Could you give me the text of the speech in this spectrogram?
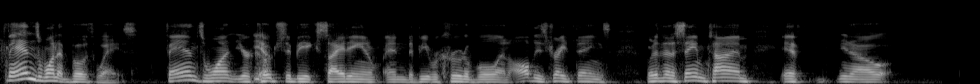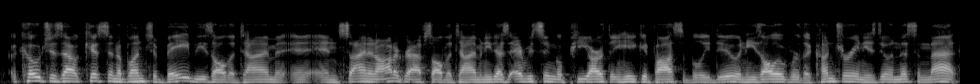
fans want it both ways. Fans want your coach yeah. to be exciting and, and to be recruitable and all these great things. But at the same time, if, you know, a coach is out kissing a bunch of babies all the time and, and, signing autographs all the time, and he does every single PR thing he could possibly do, and he's all over the country and he's doing this and that.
